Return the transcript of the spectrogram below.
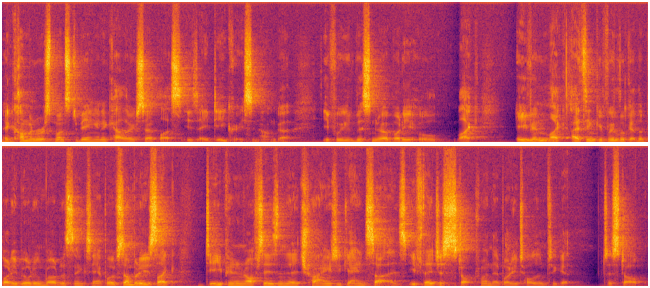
A common response to being in a calorie surplus is a decrease in hunger. If we listen to our body, it will like even like I think if we look at the bodybuilding world as an example, if somebody's like deep in an off season, they're trying to gain size. If they just stopped when their body told them to get to stop,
